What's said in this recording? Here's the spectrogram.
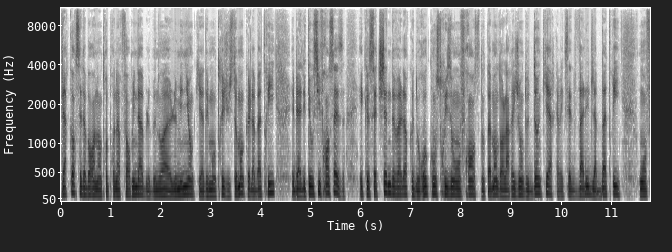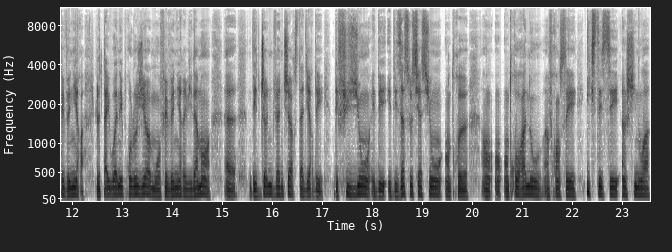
Vercors, c'est d'abord un entrepreneur formidable, Benoît Lemignan, qui a démontré justement que la batterie, eh bien, elle était aussi française et que cette chaîne de valeur que nous reconstruisons en France, notamment dans la région de Dunkerque, avec cette vallée de la batterie, où on fait venir le Taïwanais Prologium, où on fait venir évidemment euh, des joint ventures, c'est-à-dire des, des fusions et des, et des associations entre entre Orano, un Français, XTC, un Chinois.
